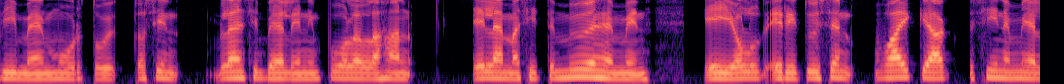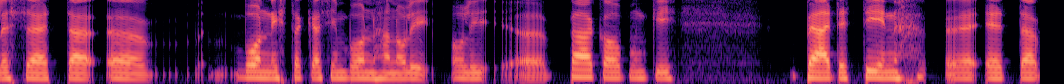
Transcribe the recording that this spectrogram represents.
viimein murtui. Tosin Länsi-Berliinin puolellahan elämä sitten myöhemmin ei ollut erityisen vaikea siinä mielessä, että Bonnista käsin, Bonnhan oli, oli pääkaupunki, päätettiin, että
